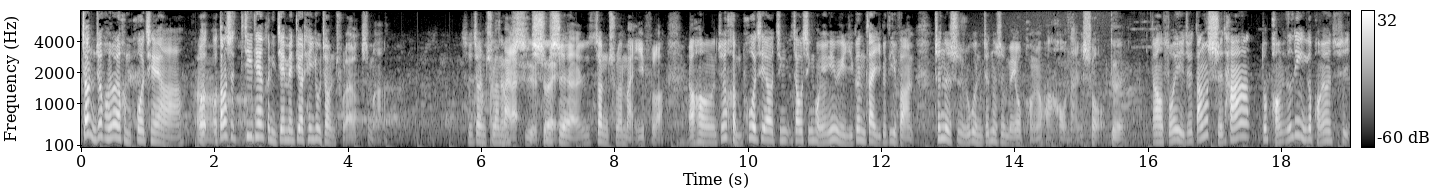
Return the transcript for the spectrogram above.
交你这朋友也很迫切啊，我我当时哦第一天和你见面，第二天又叫你出来了，是吗？是叫你出来买了，是是不是？叫你出来买衣服了，然后就很迫切要交交新朋友，因为一个人在一个地方，真的是，如果你真的是没有朋友的话，好难受。对，然后所以就当时他的朋友另一个朋友就是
